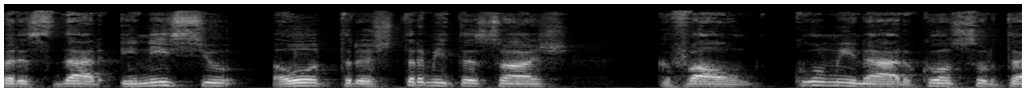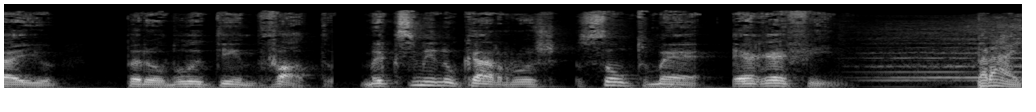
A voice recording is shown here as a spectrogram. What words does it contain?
para se dar início a outras tramitações que vão culminar com sorteio para o boletim de voto. Maximino Carlos, São Tomé, RFI. Praia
